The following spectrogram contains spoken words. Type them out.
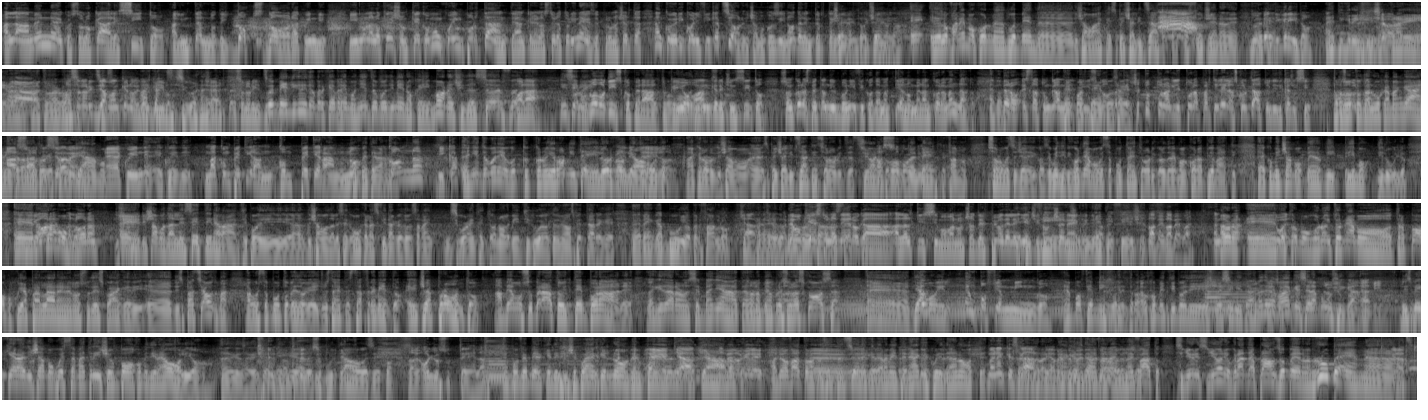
all'Amen, questo locale sito all'interno dei Docks d'Ora, quindi in una location che comunque è importante anche nella storia torinese per una certa anche riqualificazione, diciamo così, no? dell'entertainment. Certo, certo. E, e lo faremo con eh, due band eh, diciamo anche specializzate in questo genere. Due perché- band di grido. Eh, di grido, Diciamo, bravino, eh, bravo. fate una cosa. Ma sonorizziamo anche noi dal vivo. sicuramente. Certo, e sonorizzo. Due band di grido perché avremo niente po' di meno che i Monaci del Surf. Voilà, Insieme con un nuovo disco peraltro Con che un io ho nuovo anche disco. recensito, sto ancora aspettando il bonifico da Mattia, non me l'ha ancora mandato, Eh, però è stato un gran bel Tempo al disco tempo, sai perché che- c'è tutta una rilettura a partire, lei l'ha ascoltato il Dica di sì, prodotto da Luca Mangani, tra l'altro che salutiamo. Eh, quindi, Eh, quindi ma competiranno, competeranno, Competeranno. con, dica, Eh, niente meno con, i Ronnie Taylor che Ronnie abbiamo Taylor. avuto anche loro diciamo eh, specializzati in sonorizzazioni proprio come band che fanno solo questo genere di cose quindi ricordiamo questo appuntamento lo ricorderemo ancora più avanti Eh, cominciamo venerdì primo di luglio eh, che ora? Allora? diciamo. Diciamo. diciamo dalle 7 in avanti poi eh, diciamo dalle 7 comunque la sfida credo che sarà in- sicuramente intorno alle 22 perché dobbiamo aspettare che eh, venga buio per farlo Chiaro, eh, chiaro. Abbiamo chiesto una deroga all'altissimo, ma del- prima delle È 10 non ce n'è, quindi è vabbè. difficile. Vabbè, vabbè, vai. An- Allora, eh, dottor Mungo, noi torniamo tra poco qui a parlare nel nostro desco anche di, eh, di Spazio Out, ma a questo punto vedo che giustamente sta fremendo, è già pronto. Abbiamo superato il temporale, la chitarra non si è bagnata, non abbiamo preso la scossa. eh, è, diamo un, il. è un po' fiammingo. È un po' fiammingo le trovo, come tipo di espressività. Vedremo anche se la musica Eh. rispecchierà diciamo, questa matrice un po' come dire a olio. Eh, i fiamminghi adesso buttiamo così un po'. Vabbè, olio su tela. È un po' fiammere perché lei dice poi anche il nome un po' Eh, chiaro, chiaro, lei- abbiamo fatto una Eh, presentazione che veramente neanche quelli della notte Ma neanche Scarpi avrebbe mai Scarpi detto mai fatto signori e signori un grande applauso per Ruben Grazie.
